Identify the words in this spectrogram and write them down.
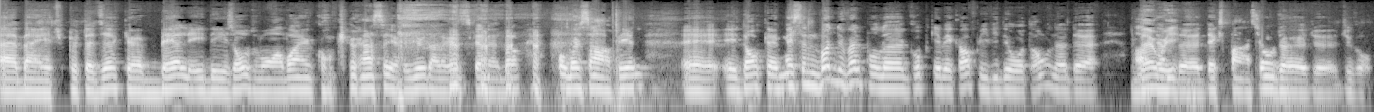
euh, ben, tu peux te dire que Bell et des autres vont avoir un concurrent sérieux dans le reste du Canada pour le sans-fil. Euh, et donc, euh, mais c'est une bonne nouvelle pour le groupe québécois puis Vidéotron là, de, en ben termes d'expansion de, du groupe.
